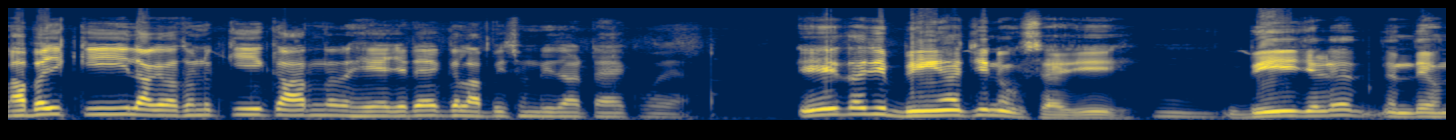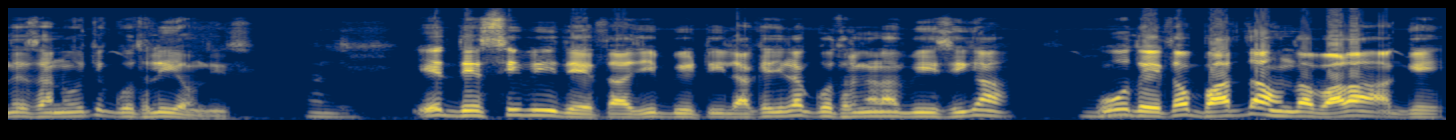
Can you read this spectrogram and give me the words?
ਬਾਬਾ ਜੀ ਕੀ ਲੱਗਦਾ ਤੁਹਾਨੂੰ ਕੀ ਕਾਰਨ ਰਹੇ ਆ ਜਿਹੜੇ ਗੁਲਾਬੀ ਸੁੰਡੀ ਦਾ ਅਟੈਕ ਹੋਇਆ? ਇਹ ਤਾਂ ਜੀ ਬੀਆਂ 'ਚ ਹੀ ਨੁਕਸ ਹੈ ਜੀ। ਬੀ ਜਿਹੜੇ ਦਿੰਦੇ ਹੁੰਦੇ ਸਾਨੂੰ ਉਹ 'ਚ ਗੁਥਲੀ ਆਉਂਦੀ ਸੀ। ਹਾਂਜੀ। ਇਹ ਦੇਸੀ ਵੀ ਦੇਤਾ ਜੀ ਬੀਟੀ ਲਾ ਕੇ ਜਿਹੜਾ ਗੁਥਲੀਆਂ ਵਾਲਾ ਬੀ ਸੀਗਾ ਉਹ ਦੇਤਾ ਉਹ ਵੱਧਦਾ ਹੁੰਦਾ ਵਾਲਾ ਅੱਗੇ।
